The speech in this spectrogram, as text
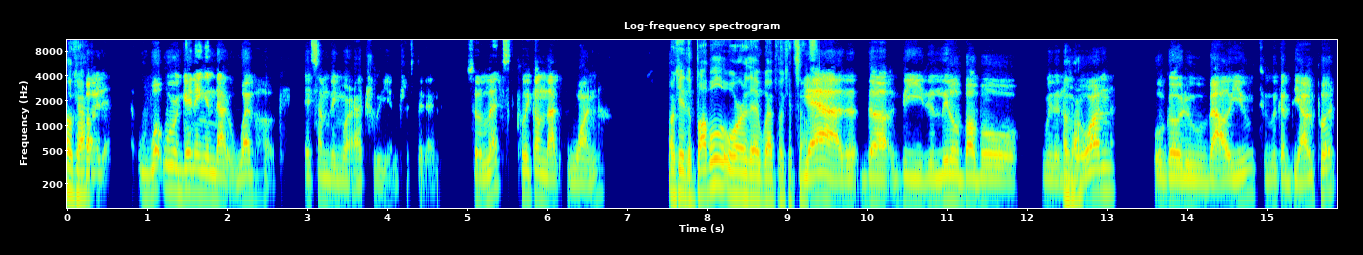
Okay. But what we're getting in that webhook is something we're actually interested in. So let's click on that one. Okay, the bubble or the webhook itself? Yeah, the the the, the little bubble with a number Okay. one. We'll go to value to look at the output.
